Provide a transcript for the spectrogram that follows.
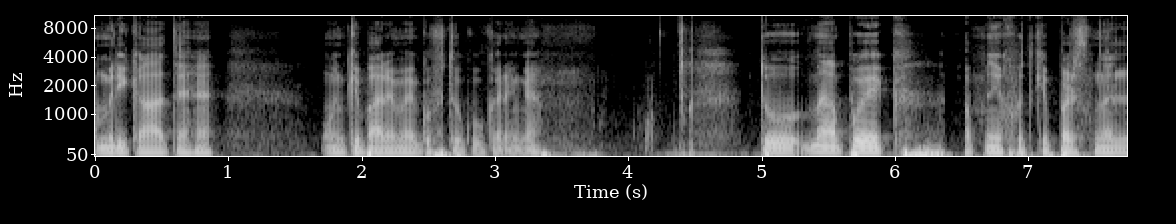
امریکہ آتے ہیں، ان کے بارے میں گفتگو کریں گے۔ تو میں آپ کو ایک اپنی خود کی پرسنل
